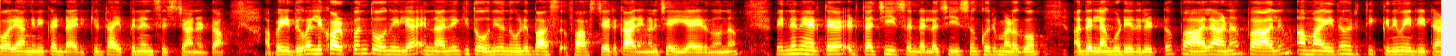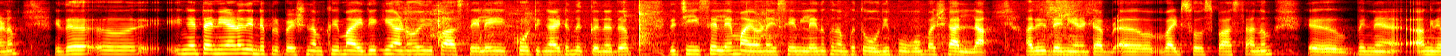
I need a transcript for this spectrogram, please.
പോലെ അങ്ങനെയൊക്കെ ഉണ്ടായിരിക്കും ടൈപ്പിനനുസരിച്ചിട്ടാണ് കേട്ടോ അപ്പോൾ ഇത് വലിയ കുഴപ്പമൊന്നും തോന്നിയില്ല. എന്നാലും എനിക്ക് തോന്നി ഒന്നുകൂടി ഫാസ് ഫാസ്റ്റായിട്ട് കാര്യങ്ങൾ ചെയ്യായിരുന്നു എന്ന് പിന്നെ നേരത്തെ എടുത്ത ചീസ് ഉണ്ടല്ലോ ചീസും കുരുമുളകും അതെല്ലാം കൂടി അതിലിട്ടു. പാലാണ് പാലും ആ മൈദ ഒരു തിക്കിന് വേണ്ടിയിട്ടാണ്. ഇത് ഇങ്ങനെ തന്നെയാണ് ഇതിന്റെ പ്രിപ്പറേഷൻ നമുക്ക് ഈ മൈദയൊക്കെയാണോ ഈ പാസ്തയിൽ ഈ കോട്ടിങ്ങായിട്ട് നിൽക്കുന്നത്? ഇത് ചീസല്ലേ അല്ലേ എന്നൊക്കെ നമുക്ക് തോന്നിപ്പോവും പക്ഷെ അല്ല. അത് ഇത് തന്നെയാണ് കേട്ടോ. വൈറ്റ് സോസ് പാസ്ത എന്നും പിന്നെ അങ്ങനെ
